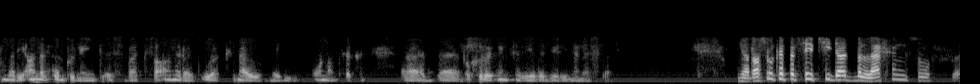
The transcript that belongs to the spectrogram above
Maar die ander komponent is wat verander het ook nou met die onlangs uh begrotingsrede deur die minister. Ja, daar's ook 'n persepsie dat beleggings of uh,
